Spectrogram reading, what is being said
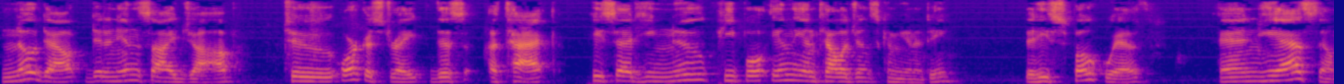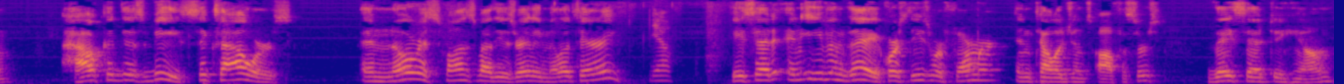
no doubt did an inside job to orchestrate this attack. He said he knew people in the intelligence community that he spoke with, and he asked them, how could this be? Six hours and no response by the Israeli military? Yeah. He said, and even they, of course, these were former intelligence officers, they said to him,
